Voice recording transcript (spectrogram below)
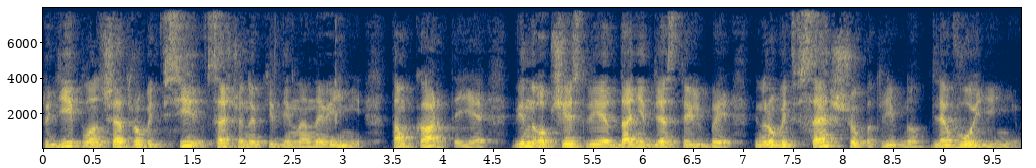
тоді планшет робить всі, все, що необхідне на, на війні. Там карти є, він обчислює дані для стрільби, він робить все, що потрібно для воїнів.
